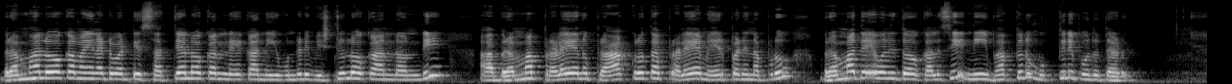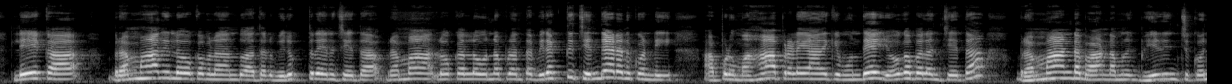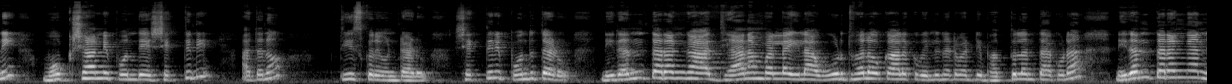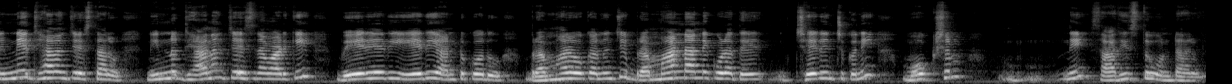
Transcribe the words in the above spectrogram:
బ్రహ్మలోకమైనటువంటి సత్యలోకం లేక నీ ఉండడి విష్ణులోకంలో ఉండి ఆ బ్రహ్మ ప్రళయను ప్రాకృత ప్రళయం ఏర్పడినప్పుడు బ్రహ్మదేవునితో కలిసి నీ భక్తుడు ముక్తిని పొందుతాడు. లేక బ్రహ్మాది లోకములందు అతడు విరుక్తులైన చేత బ్రహ్మ లోకంలో ఉన్నప్పుడు అంత విరక్తి చెందాడనుకోండి అప్పుడు మహాప్రళయానికి ముందే యోగబలం చేత బ్రహ్మాండ భాండమును భేదించుకొని మోక్షాన్ని పొందే శక్తిని అతను తీసుకుని ఉంటాడు. శక్తిని పొందుతాడు. నిరంతరంగా ధ్యానం వల్ల ఇలా ఊర్ధ్వలోకాలకు వెళ్ళినటువంటి భక్తులంతా కూడా నిరంతరంగా నిన్నే ధ్యానం చేస్తారు. నిన్ను ధ్యానం చేసిన వాడికి వేరేది ఏది అంటుకోదు. బ్రహ్మలోకం నుంచి బ్రహ్మాండాన్ని కూడా ఛేదించుకొని మోక్షంని సాధిస్తూ ఉంటారు.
